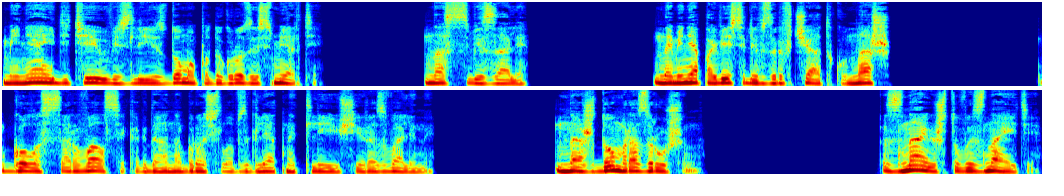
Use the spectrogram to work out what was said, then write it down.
Меня и детей увезли из дома под угрозой смерти. Нас связали. На меня повесили взрывчатку. Наш... Голос сорвался, когда она бросила взгляд на тлеющие развалины. Наш дом разрушен. Знаю, что вы знаете.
